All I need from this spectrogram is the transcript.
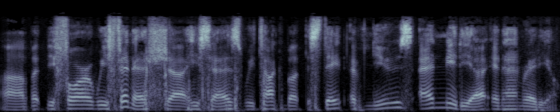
Uh, but before we finish, uh, he says, we talk about the state of news and media in ham radio.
